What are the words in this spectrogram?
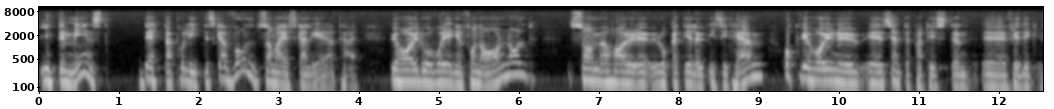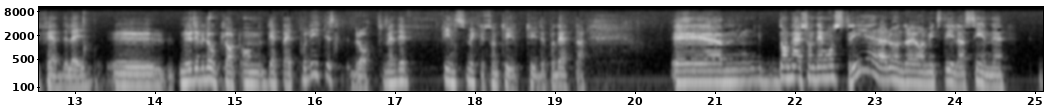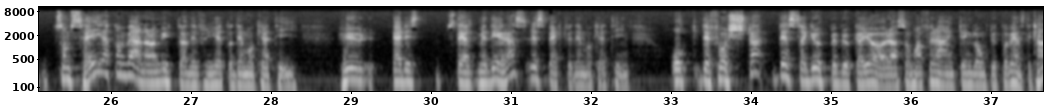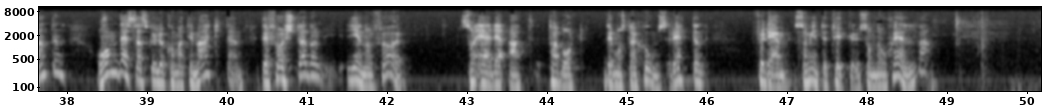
inte minst detta politiska våld som har eskalerat här. Vi har ju då vår egen von Arnold som har eh, råkat dela ut i sitt hem och vi har ju nu eh, centerpartisten eh, Fredrik Federley. Eh, nu är det väl oklart om detta är ett politiskt brott men det finns mycket som ty tyder på detta. Eh, de här som demonstrerar undrar jag i mitt stilla sinne som säger att de värnar om yttrandefrihet och demokrati. Hur är det ställt med deras respekt för demokratin? Och det första dessa grupper brukar göra som har förankring långt ut på vänsterkanten om dessa skulle komma till makten, det första de genomför så är det att ta bort demonstrationsrätten för dem som inte tycker som de själva.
